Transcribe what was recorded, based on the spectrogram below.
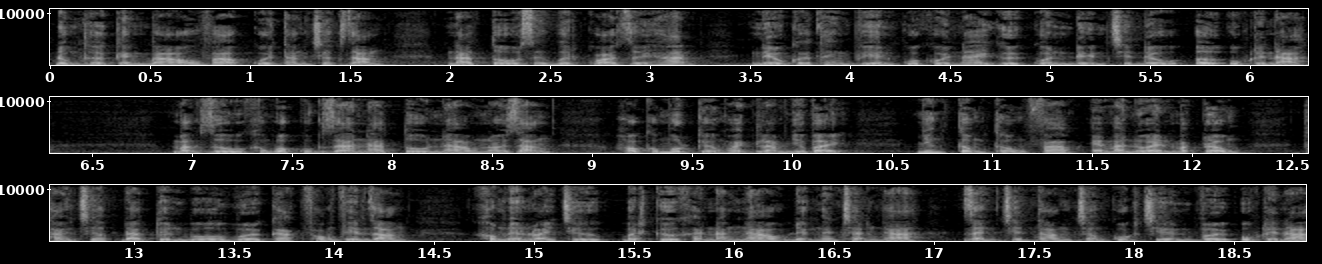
đồng thời cảnh báo vào cuối tháng trước rằng NATO sẽ vượt qua giới hạn nếu các thành viên của khối này gửi quân đến chiến đấu ở Ukraine. Mặc dù không có quốc gia NATO nào nói rằng họ có một kế hoạch làm như vậy, nhưng Tổng thống Pháp Emmanuel Macron tháng trước đã tuyên bố với các phóng viên rằng không nên loại trừ bất cứ khả năng nào để ngăn chặn Nga giành chiến thắng trong cuộc chiến với Ukraine.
